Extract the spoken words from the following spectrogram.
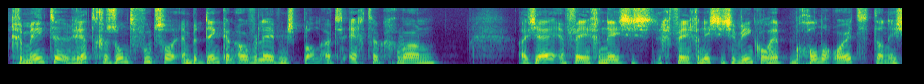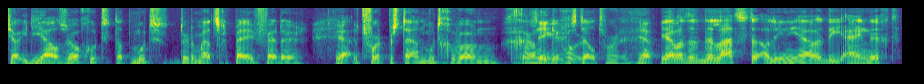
gemeente red gezond voedsel en bedenk een overlevingsplan. Het is echt ook gewoon... Als jij een veganistisch, veganistische winkel hebt begonnen ooit... dan is jouw ideaal zo goed. Dat moet door de maatschappij verder... Ja. Het voortbestaan moet gewoon zeker gesteld worden. Ja. Ja, want de- laatste alinea die eindigt.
